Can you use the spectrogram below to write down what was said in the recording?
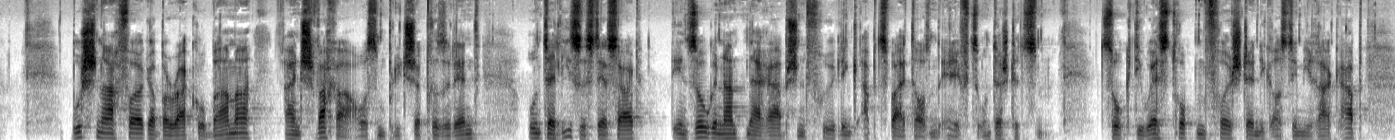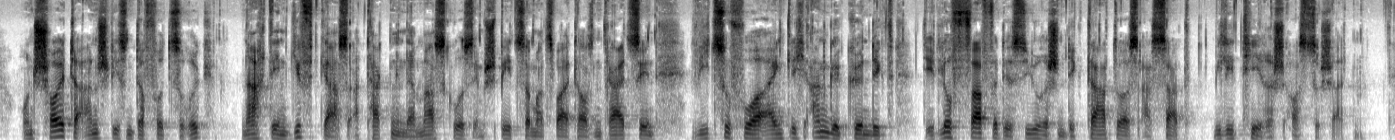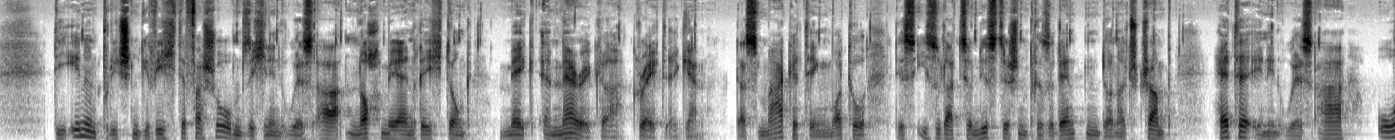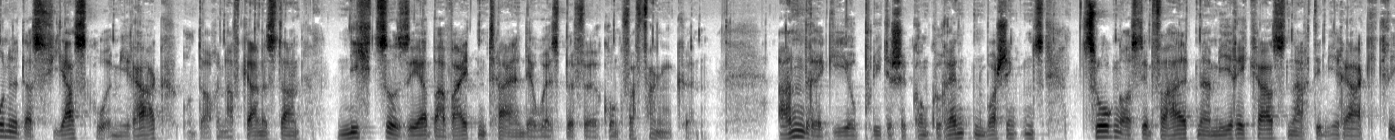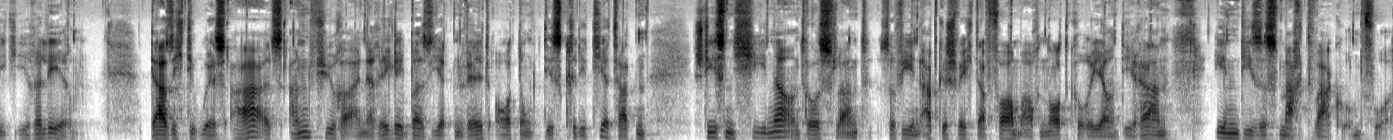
Bush-Nachfolger Barack Obama, ein schwacher außenpolitischer Präsident, unterließ es deshalb, den sogenannten arabischen Frühling ab 2011 zu unterstützen, zog die US-Truppen vollständig aus dem Irak ab und scheute anschließend davor zurück, nach den Giftgasattacken in Damaskus im Spätsommer 2013 wie zuvor eigentlich angekündigt, die Luftwaffe des syrischen Diktators Assad militärisch auszuschalten. Die innenpolitischen Gewichte verschoben sich in den USA noch mehr in Richtung Make America Great Again. Das Marketingmotto des isolationistischen Präsidenten Donald Trump hätte in den USA ohne das Fiasko im Irak und auch in Afghanistan nicht so sehr bei weiten Teilen der US-Bevölkerung verfangen können. Andere geopolitische Konkurrenten Washingtons zogen aus dem Verhalten Amerikas nach dem Irakkrieg ihre Lehren. Da sich die USA als Anführer einer regelbasierten Weltordnung diskreditiert hatten, stießen China und Russland sowie in abgeschwächter Form auch Nordkorea und Iran in dieses Machtvakuum vor.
